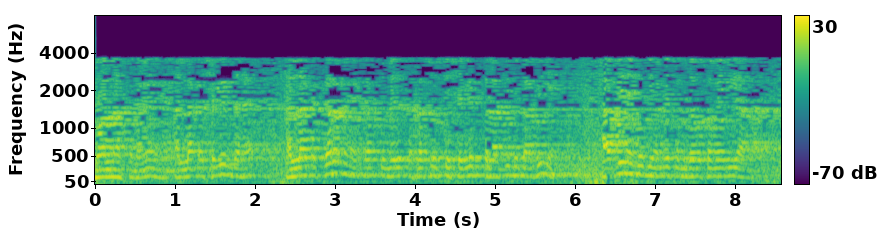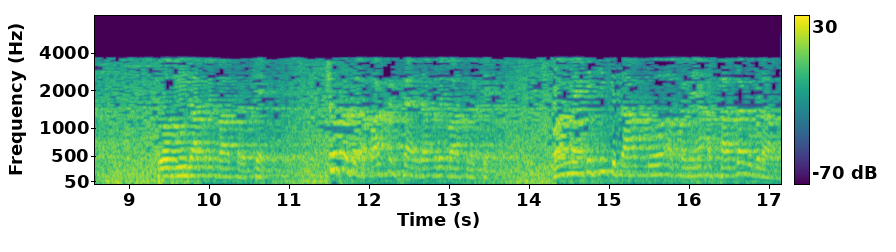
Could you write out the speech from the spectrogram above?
مولانا سنائے ہیں۔ اللہ کا شگرد ہے۔ اللہ کا کرم ہے کب تو میرے تخصص کے شگرد تلاشی میں کافی ہیں۔ آپ ہی نے کو بھی ہمیں سمجھاؤ سمجھ نہیں آ رہا وہ امید اپنے پاس رکھے۔ چھوٹا سا پاکٹ شاید اپنے پاس رکھے۔ اور میں کسی کتاب کو اپنے اساتذہ کو بڑھاوا۔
